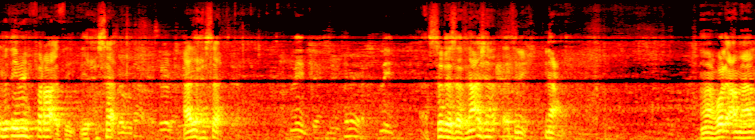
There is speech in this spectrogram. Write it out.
مدري من فرائضي هي حساب. هذا حساب. السدس 12 اثنين. نعم. ها سبعة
